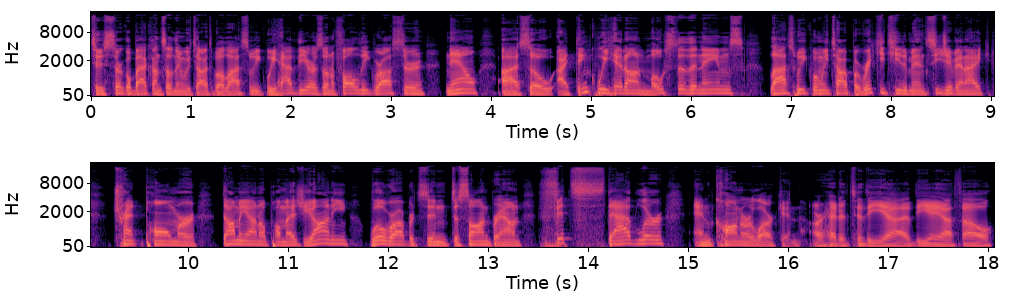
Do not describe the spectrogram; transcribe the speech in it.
to circle back on something we talked about last week, we have the Arizona Fall League roster now. Uh, so I think we hit on most of the names last week when we talked. But Ricky Tiedemann, CJ Van Eyk, Trent Palmer, Damiano Palmegiani, Will Robertson, Dasan Brown, Fitz Stadler, and Connor Larkin are headed to the uh, the AFL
